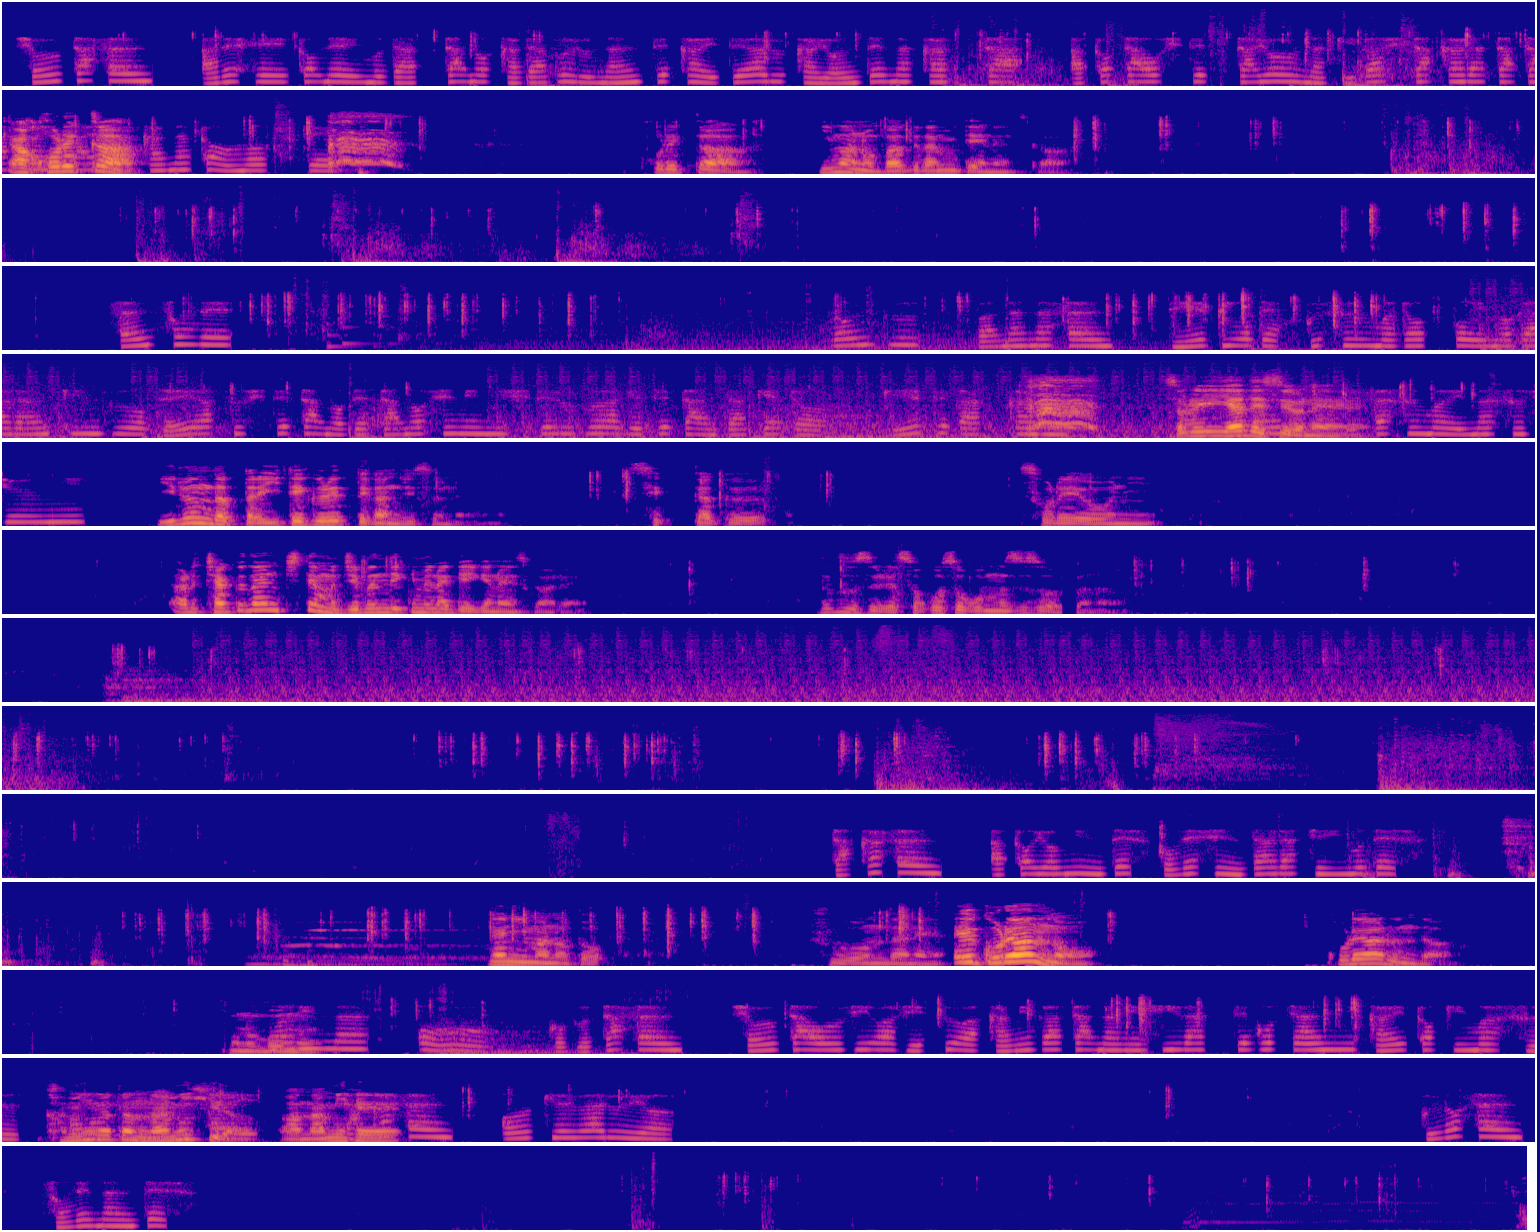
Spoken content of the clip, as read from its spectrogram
翔太さん、あれヘイトネームだったのかダブルなんて書いてあるか読んでなかった。後倒してきたような気がしたから戦いたいあこれかのかなと思って。これか。今の爆弾みたいなやつか。サンソレ。ロング、バナナさん、ディエピオで複数窓っぽいのがランキングを制圧してたので楽しみにしてる部上げてたんだけど、消えてがっかり。それ嫌ですよね。サスマイナス12。いるんだったらいてくれって感じですよね。せっかく、それ用に。あれ、着弾地点も自分で決めなきゃいけないんですかあれ？だとすればそこそこむずそうだな。と4人です。これ死んだらチームです。何今の音？不穏だね。え、これあんの？これあるんだ。このボム。マリナ、おお、小豚さん、翔太王子は実は髪型波平ってごちゃんに書いときます。髪型波平？あ、波平？さん、王宮あるよ。黒さん、それなんです。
